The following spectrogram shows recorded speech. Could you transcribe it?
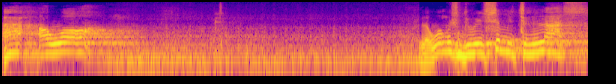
Hak Allah Lah wong wis duwe SIM jelas.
